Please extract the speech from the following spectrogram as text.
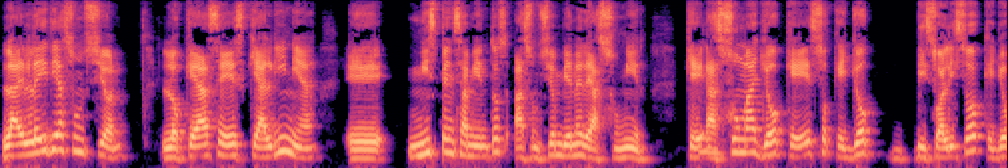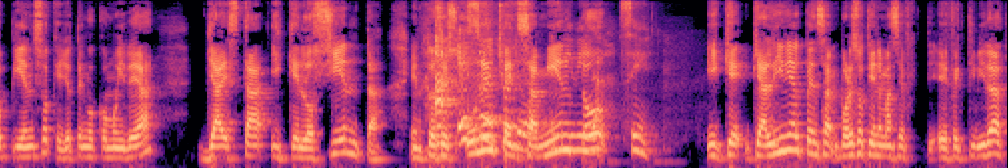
La ley de asunción lo que hace es que alinea eh, mis pensamientos, asunción viene de asumir, que asuma yo que eso que yo visualizo, que yo pienso, que yo tengo como idea, ya está y que lo sienta. Entonces, ah, un pensamiento sí. y que, que, alinea el pensamiento, por eso tiene más efectividad,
